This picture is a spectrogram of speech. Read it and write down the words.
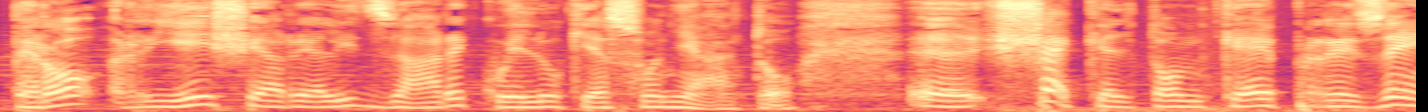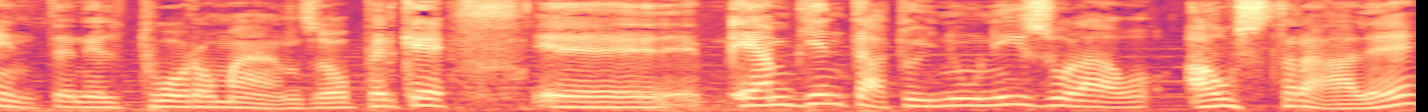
però riesce a realizzare quello che ha sognato. Eh, Shackleton, che è presente nel tuo romanzo, perché eh, è ambientato in un'isola au- australe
